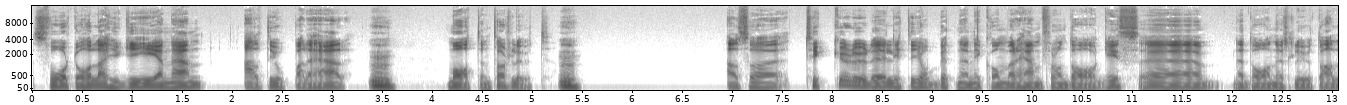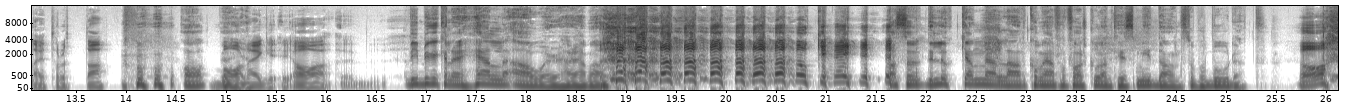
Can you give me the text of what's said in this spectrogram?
Svårt att hålla hygienen. Alltihopa det här. Maten tar slut. Alltså, tycker du det är lite jobbigt när ni kommer hem från dagis? Eh, när dagen är slut och alla är trötta? Ja, Barnen ja, Vi brukar kalla det hell hour här hemma. okej. alltså det är luckan mellan komma hem från förskolan tills middagen står på bordet. Ja.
